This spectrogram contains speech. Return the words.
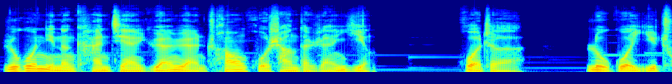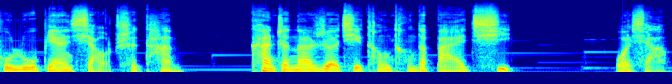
如果你能看见远远窗户上的人影，或者路过一处路边小吃摊，看着那热气腾腾的白气，我想，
